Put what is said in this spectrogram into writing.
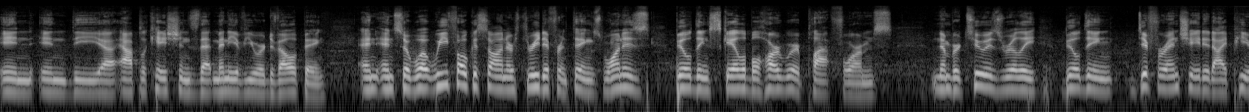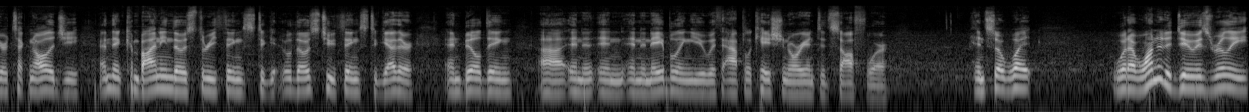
in, in the uh, applications that many of you are developing. And, and so what we focus on are three different things. One is building scalable hardware platforms. Number two is really building differentiated IP or technology, and then combining those three things, to, those two things together, and building uh, and, and, and enabling you with application-oriented software. And so what what I wanted to do is really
